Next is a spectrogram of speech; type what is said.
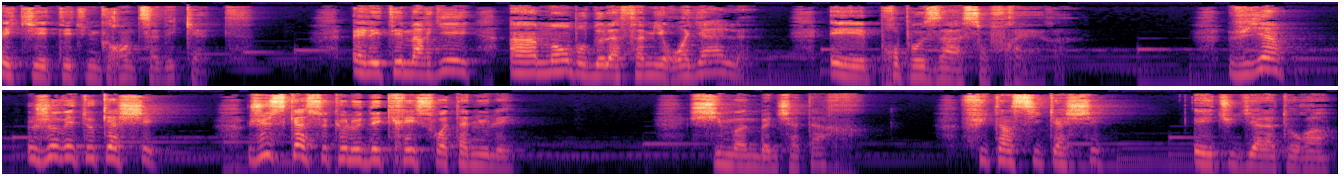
et qui était une grande sadéquette. Elle était mariée à un membre de la famille royale et proposa à son frère. Viens, je vais te cacher jusqu'à ce que le décret soit annulé. Shimon ben Shatar fut ainsi caché et étudia la Torah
